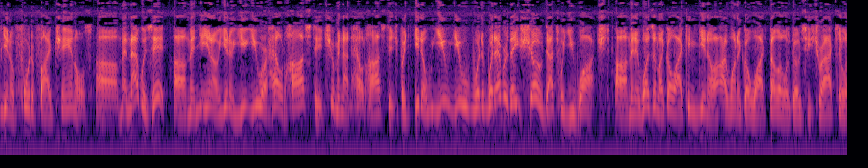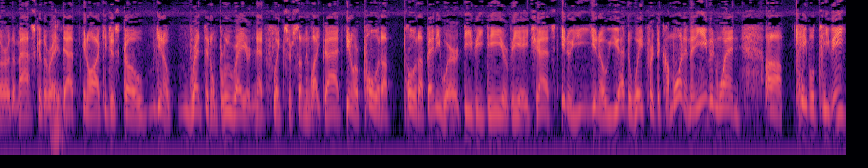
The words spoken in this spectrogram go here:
you know four to five channels, um, and that was it. Um, and you know, you know, you you were held hostage. I mean, not held hostage, but you know, you you whatever they showed, that's what you watched. Um, and it wasn't like, oh, I can, you know, I want to go watch Bela Lugosi's Dracula or The Mask of the Red Right. Death. You know, I could just go, you know, rent it on Blu-ray or Netflix or something like that. You know, or pull it up pull it up anywhere, DVD or VHS. You know, you, you know, you had to wait for it to come on, and then even when um, cable TV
